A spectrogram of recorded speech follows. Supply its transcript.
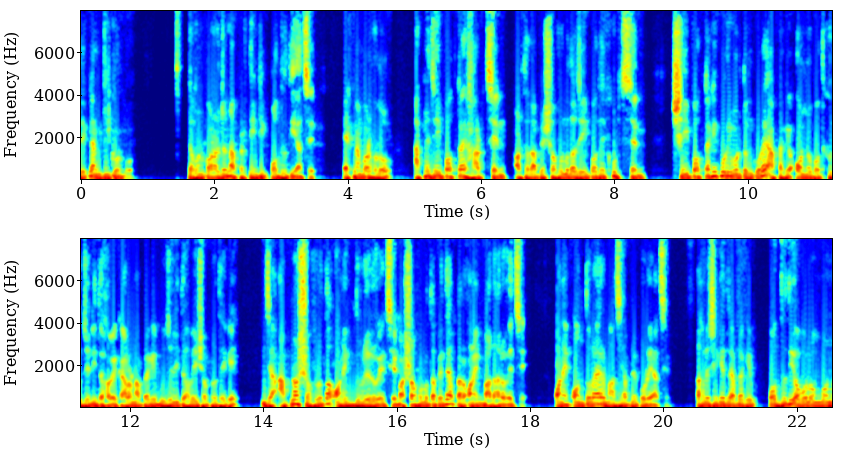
দেখলে আমি কি করব? তখন করার জন্য আপনার তিনটি পদ্ধতি আছে। এক নম্বর হলো, আপনি যেই পথটায় হাঁটছেন, অর্থাৎ আপনি সফলতা যেই পথে খুঁজছেন সেই পথটাকে পরিবর্তন করে আপনাকে অন্য পথ খুঁজে নিতে হবে। কারণ আপনাকে বুঝে নিতে হবে এই স্বপ্ন থেকে যে আপনার সফলতা অনেক দূরে রয়েছে বা সফলতা পেতে আপনার অনেক বাধা রয়েছে। অনেক অন্তরায়ের মাঝে আপনি পড়ে আছেন। তাহলে সেক্ষেত্রে আপনাকে পদ্ধতি অবলম্বন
